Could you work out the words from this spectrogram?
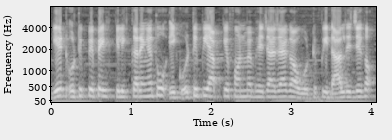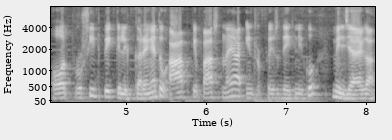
गेट ओटीपी पे क्लिक करेंगे तो एक ओटीपी आपके फ़ोन में भेजा जाएगा ओटीपी डाल दीजिएगा और प्रोसीड पे क्लिक करेंगे। तो आपके पास नया इंटरफेस देखने को मिल जाएगा।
